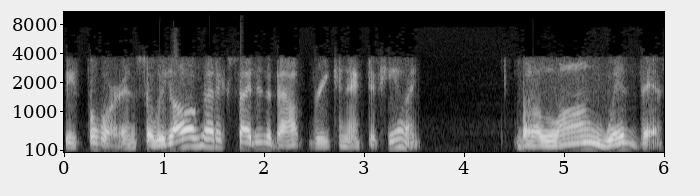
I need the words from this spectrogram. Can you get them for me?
before. And so we all got excited about reconnective healing. But along with this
